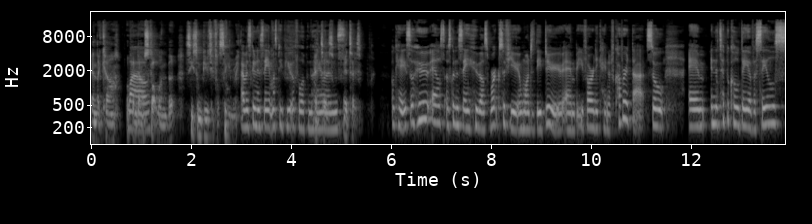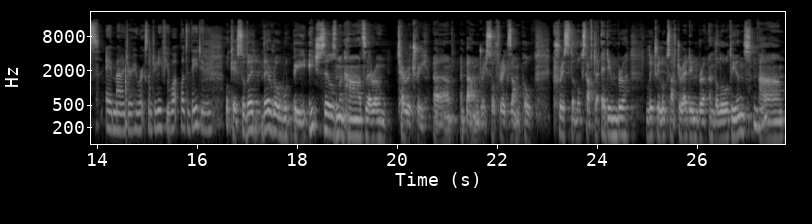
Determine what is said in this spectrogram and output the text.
in the car up Wow. and down Scotland, but see some beautiful scenery. I was going to say it must be beautiful up in the It Highlands. is. It is. Okay, so who else? I was going to say who else works with you and what do they do? Um, but you've already kind of covered that. So, um, in the typical day of a sales uh, manager who works underneath you, what what do they do? Okay, so their, their role would be each salesman has their own territory um, and boundary. So, for example, Chris, that looks after Edinburgh, literally looks after Edinburgh and the Lothians. Um,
